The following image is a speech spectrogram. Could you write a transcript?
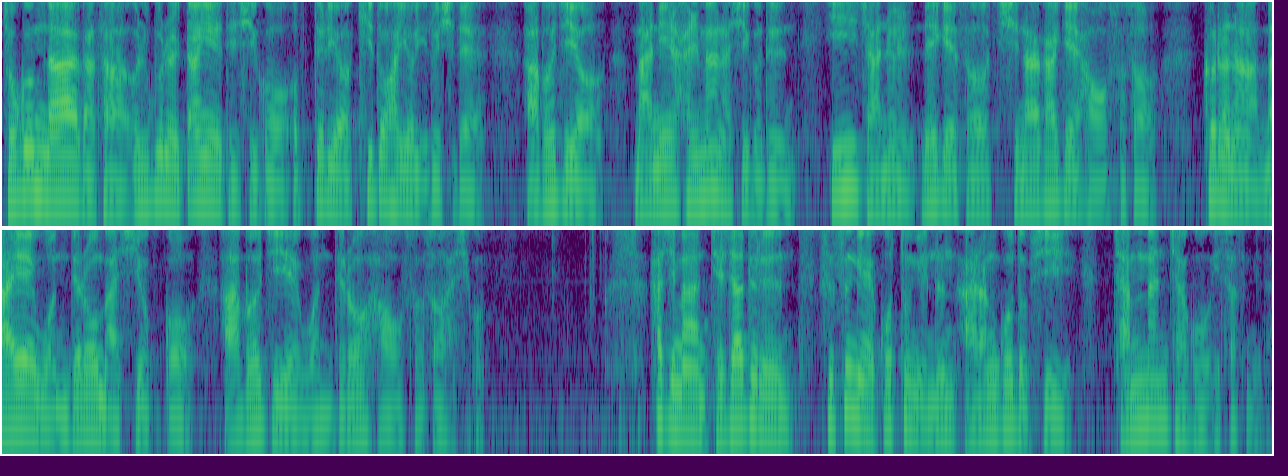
조금 나아가사 얼굴을 땅에 대시고 엎드려 기도하여 이르시되 아버지여 만일 할만하시거든 이 잔을 내게서 지나가게 하옵소서 그러나 나의 원대로 마시옵고 아버지의 원대로 하옵소서 하시고 하지만 제자들은 스승의 고통에는 아랑곳 없이 잠만 자고 있었습니다.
